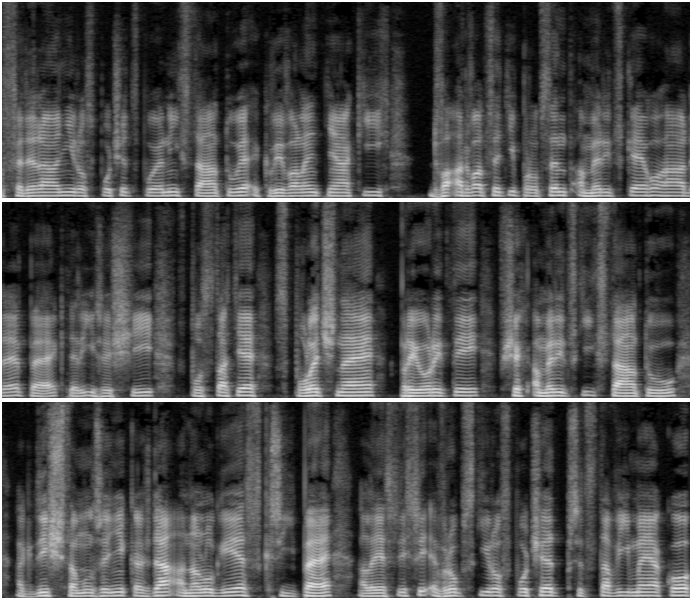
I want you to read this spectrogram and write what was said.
federální rozpočet Spojených států je ekvivalent nějakých 22% amerického HDP, který řeší v podstatě společné priority všech amerických států. A když samozřejmě každá analogie skřípe, ale jestli si evropský rozpočet představíme jako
